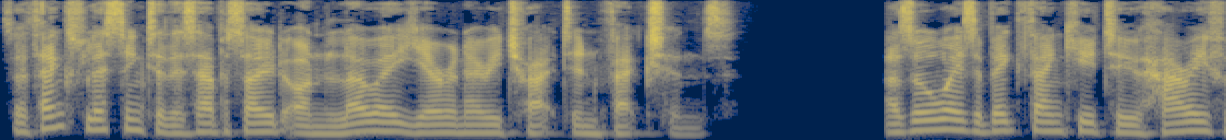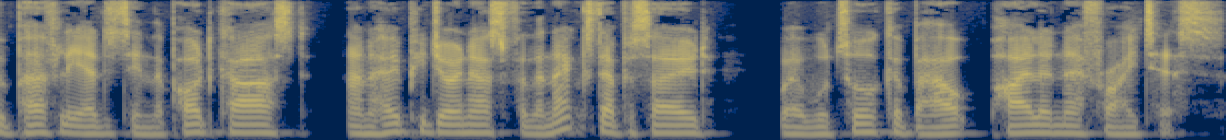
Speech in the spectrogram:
So, thanks for listening to this episode on lower urinary tract infections. As always, a big thank you to Harry for perfectly editing the podcast, and I hope you join us for the next episode where we'll talk about pyelonephritis.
